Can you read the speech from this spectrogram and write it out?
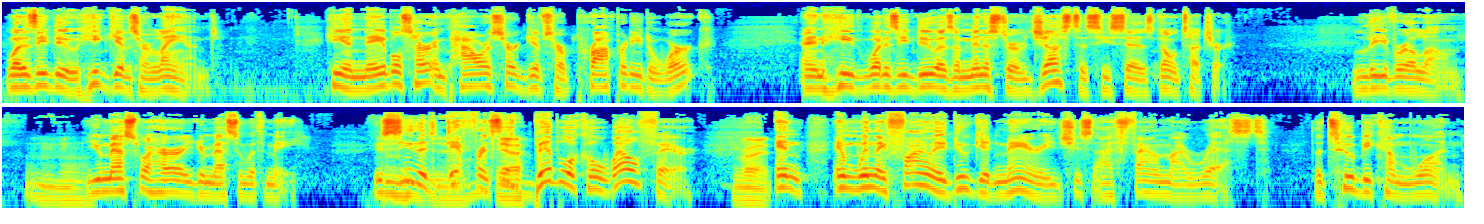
What does he do? He gives her land. He enables her, empowers her, gives her property to work. And he, what does he do as a minister of justice? He says, "Don't touch her. Leave her alone. Mm-hmm. You mess with her, you're messing with me." You see the mm-hmm. difference? Yeah. It's biblical welfare. Right. And and when they finally do get married, she says, "I found my rest." The two become one.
